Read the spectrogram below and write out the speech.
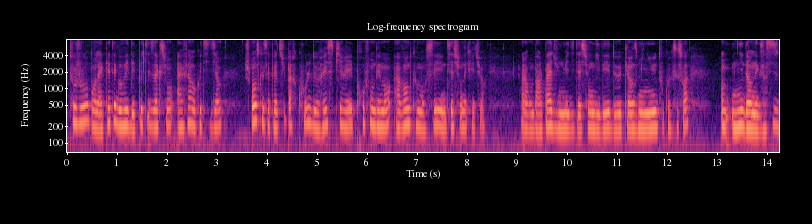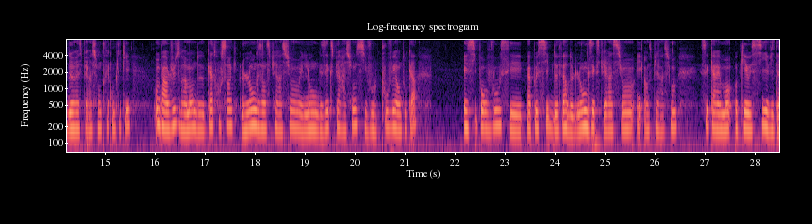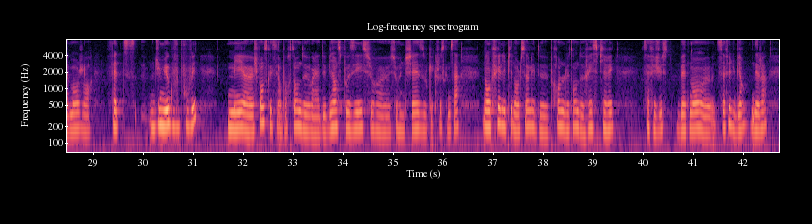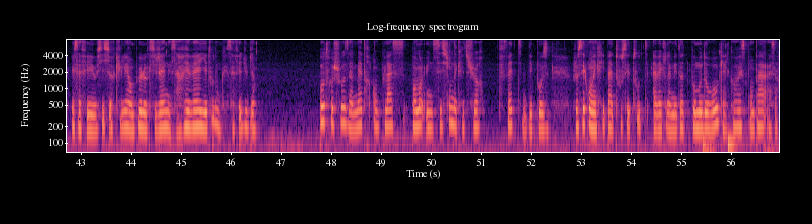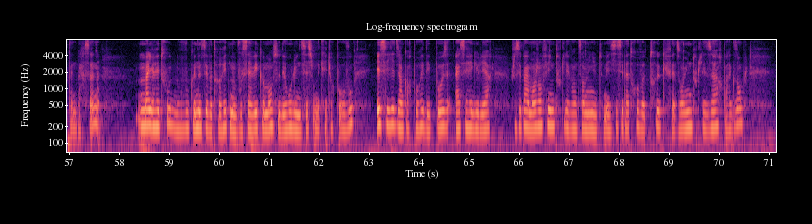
Toujours dans la catégorie des petites actions à faire au quotidien, je pense que ça peut être super cool de respirer profondément avant de commencer une session d'écriture. Alors on ne parle pas d'une méditation guidée de 15 minutes ou quoi que ce soit, ni d'un exercice de respiration très compliqué. On parle juste vraiment de 4 ou 5 longues inspirations et longues expirations, si vous le pouvez en tout cas. Et si pour vous c'est pas possible de faire de longues expirations et inspirations, c'est carrément ok aussi évidemment, genre faites du mieux que vous pouvez. Mais euh, je pense que c'est important de, voilà, de bien se poser sur, euh, sur une chaise ou quelque chose comme ça, d'ancrer les pieds dans le sol et de prendre le temps de respirer ça fait juste bêtement, euh, ça fait du bien déjà, et ça fait aussi circuler un peu l'oxygène et ça réveille et tout, donc ça fait du bien. Autre chose à mettre en place pendant une session d'écriture, faites des pauses. Je sais qu'on n'écrit pas tous et toutes avec la méthode Pomodoro, qu'elle ne correspond pas à certaines personnes. Malgré tout, vous connaissez votre rythme, vous savez comment se déroule une session d'écriture pour vous. Essayez d'y incorporer des pauses assez régulières je sais pas, moi j'en fais une toutes les 25 minutes, mais si c'est pas trop votre truc, faites-en une toutes les heures par exemple.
